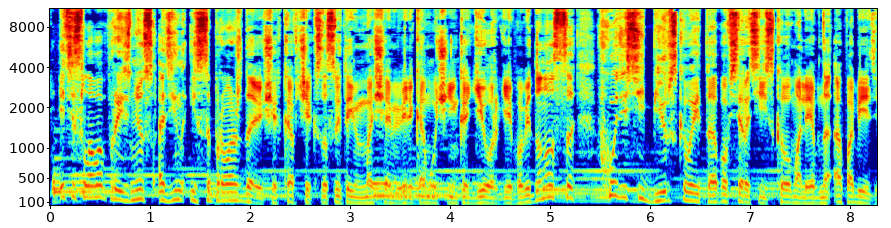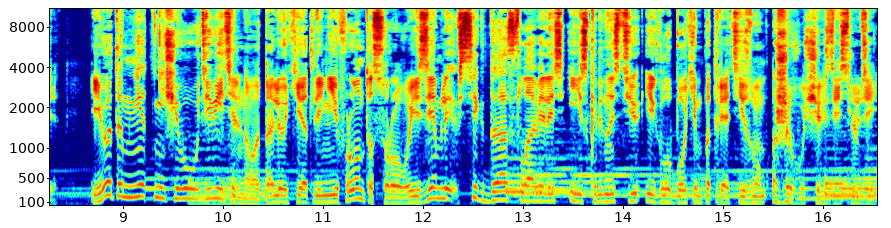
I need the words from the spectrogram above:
Эти слова произнес один из сопровождающих ковчег со святыми мощами великомученика Георгия Победоносца в ходе сибирского этапа Всероссийского молебна о победе. И в этом нет ничего удивительного. Далекие от линии фронта суровые земли всегда славились искренностью и глубоким патриотизмом живущих здесь людей.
